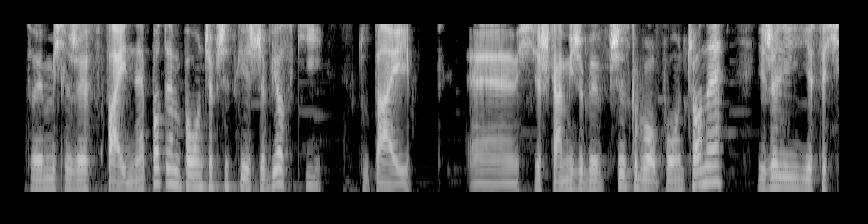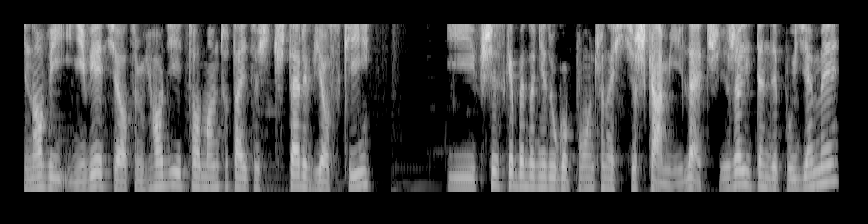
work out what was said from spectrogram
co myślę, że jest fajne. Potem połączę wszystkie jeszcze wioski tutaj e, ścieżkami, żeby wszystko było połączone. Jeżeli jesteście nowi i nie wiecie o co mi chodzi, to mam tutaj coś cztery wioski i wszystkie będą niedługo połączone ścieżkami. Lecz jeżeli tędy pójdziemy,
